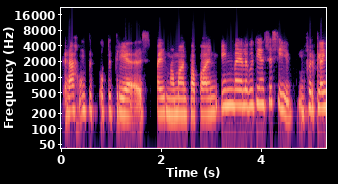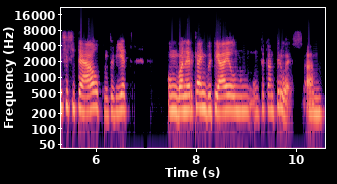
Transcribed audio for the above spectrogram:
reg om te op te tree is by mamma en pappa en en by hulle boetie en sussie om vir klein sussie te help om te weet om wanneer klein boetie huil om om te kan troos. Um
